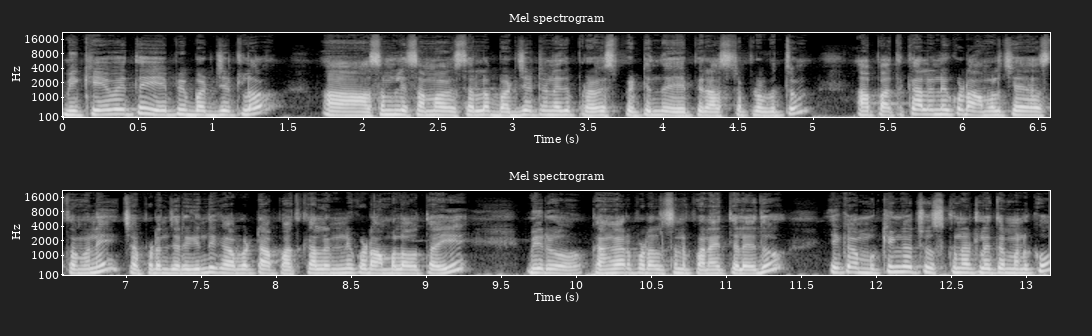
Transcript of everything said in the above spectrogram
మీకు ఏవైతే ఏపీ బడ్జెట్లో అసెంబ్లీ సమావేశాల్లో బడ్జెట్ అనేది ప్రవేశపెట్టిందో ఏపీ రాష్ట్ర ప్రభుత్వం. ఆ పథకాలన్నీ కూడా అమలు చేస్తామని చెప్పడం జరిగింది కాబట్టి ఆ పథకాలన్నీ కూడా అమలు అవుతాయి. మీరు కంగారు పడాల్సిన పని అయితే లేదు. ఇక ముఖ్యంగా చూసుకున్నట్లయితే మనకు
